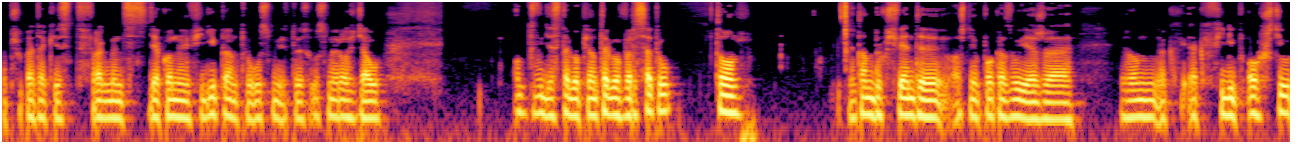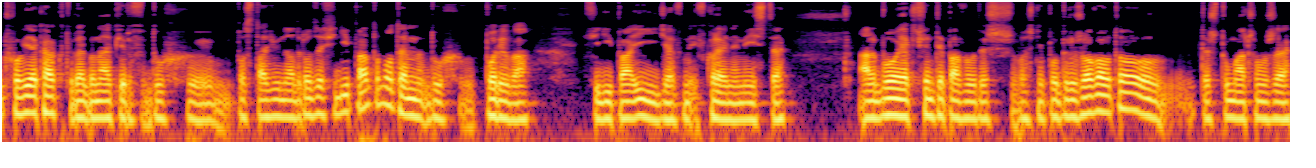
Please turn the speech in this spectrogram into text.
na przykład jak jest fragment z diakonem Filipem, to, ósmy, to jest ósmy rozdział od 25 wersetu, to tam Duch Święty właśnie pokazuje, że, że on, jak, jak Filip ochrzcił człowieka, którego najpierw Duch y, postawił na drodze Filipa, to potem Duch porywa Filipa i idzie w, w kolejne miejsce. Albo jak święty Paweł też właśnie podróżował, to też tłumaczą, że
